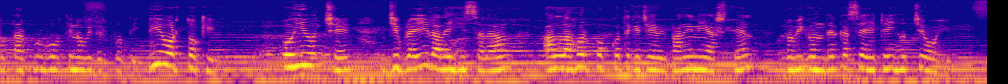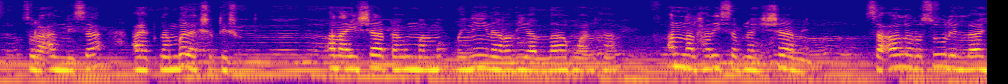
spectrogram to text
ও তার পূর্ববর্তী নবীদের প্রতি ওহি অর্থ কি ওহি হচ্ছে জিব্রাইল আলাইহিস সালাম আল্লাহর পক্ষ থেকে যে বাণী নিয়ে আসতেন নবীগণদের কাছে এটাই হচ্ছে ওহি সূরা আন-নিসা আয়াত নাম্বার 163 আন আয়েশা তা উম্মাল মুমিনিন রাদিয়াল্লাহু আনহা আন্না আল হারিস ইবনে হিশাম سأل رسول الله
